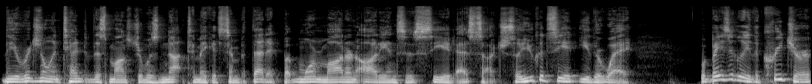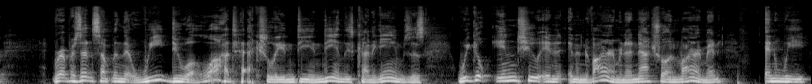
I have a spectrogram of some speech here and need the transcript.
the original intent of this monster was not to make it sympathetic, but more modern audiences see it as such. So you could see it either way. But basically, the creature represents something that we do a lot actually in D&D and these kind of games is we go into an, an environment, a natural environment, and we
